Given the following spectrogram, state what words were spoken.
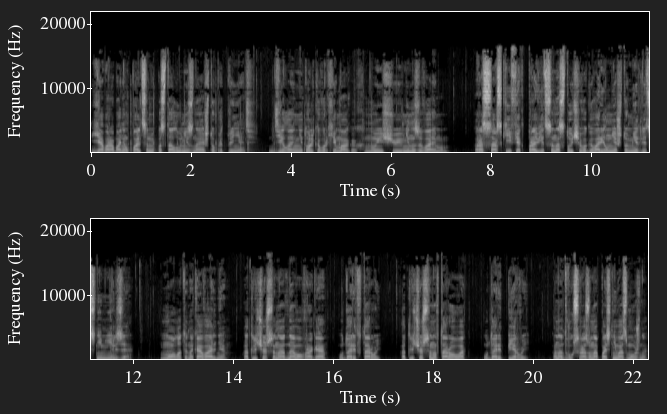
Я барабанил пальцами по столу, не зная, что предпринять. Дело не только в архимагах, но еще и в неназываемом. Рассарский эффект провидца настойчиво говорил мне, что медлить с ним нельзя. Молот и наковальня. Отвлечешься на одного врага — ударит второй. Отвлечешься на второго — ударит первый. А на двух сразу напасть невозможно.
